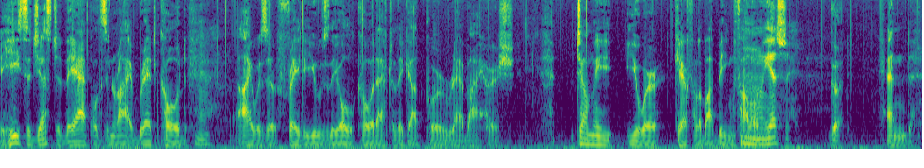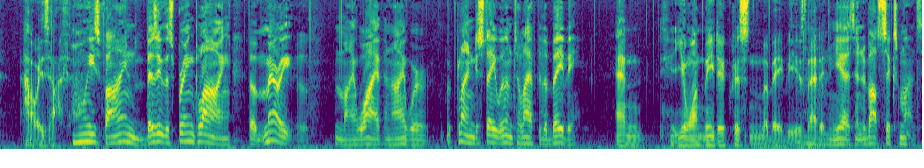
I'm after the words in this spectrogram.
He suggested the apples and rye bread code. Yeah. I was afraid to use the old code after they got poor Rabbi Hirsch. Tell me you were careful about being followed. Oh, yes, sir. Good. And how is Arthur? Oh, he's fine. Busy with the spring plowing. Uh, Mary, uh, my wife, and I were, were planning to stay with him till after the baby. And you want me to christen the baby, is that it? Yes, in about six months.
